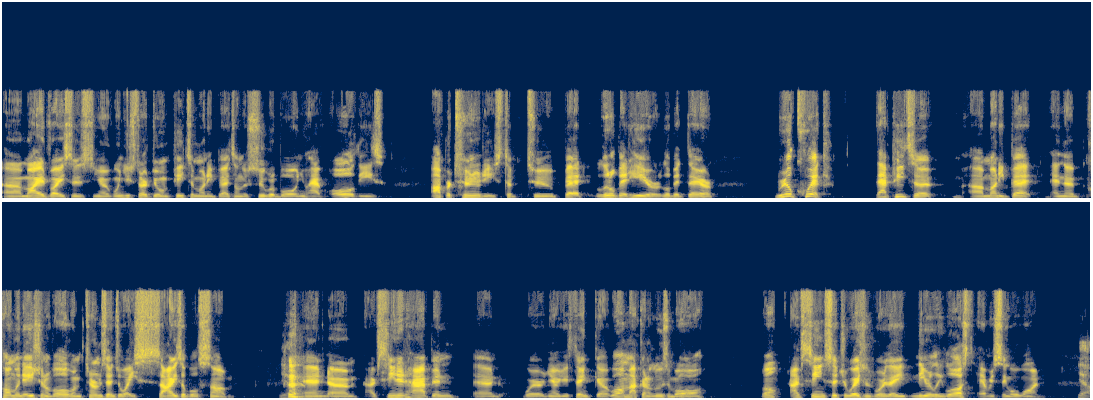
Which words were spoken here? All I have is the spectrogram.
Uh, my advice is, you know, when you start doing pizza money bets on the Super Bowl and you have all these opportunities to to bet a little bit here, a little bit there, real quick, that pizza uh, money bet and the culmination of all of them turns into a sizable sum. Yeah. and um, I've seen it happen, and where you know you think, uh, well, I'm not going to lose them all. Well, I've seen situations where they nearly lost every single one. Yeah.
